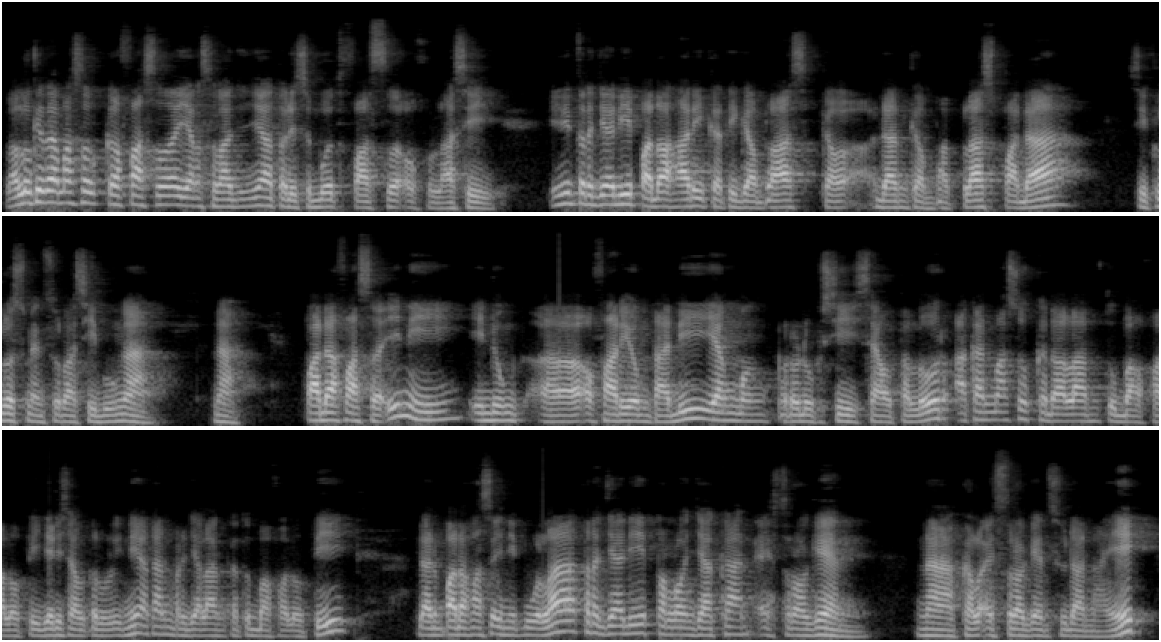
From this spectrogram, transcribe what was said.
Lalu kita masuk ke fase yang selanjutnya atau disebut fase ovulasi. Ini terjadi pada hari ke-13 dan ke-14 pada siklus menstruasi bunga. Nah, pada fase ini, indung uh, ovarium tadi yang memproduksi sel telur akan masuk ke dalam tuba falopi. Jadi sel telur ini akan berjalan ke tuba falopi dan pada fase ini pula terjadi perlonjakan estrogen. Nah, kalau estrogen sudah naik,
